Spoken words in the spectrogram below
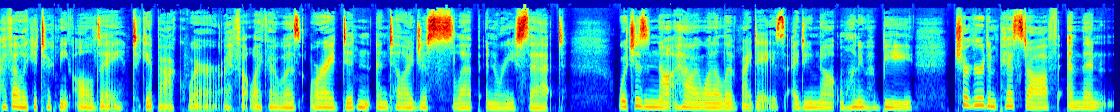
I felt like it took me all day to get back where I felt like I was, or I didn't until I just slept and reset, which is not how I want to live my days. I do not want to be triggered and pissed off, and then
